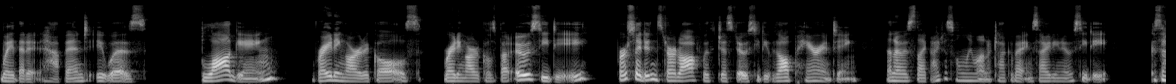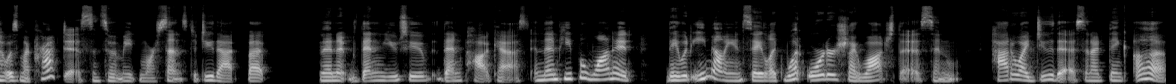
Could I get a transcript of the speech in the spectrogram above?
way that it happened, it was blogging, writing articles, writing articles about OCD. First, I didn't start off with just OCD, it was all parenting. Then I was like, I just only want to talk about anxiety and OCD because that was my practice. And so it made more sense to do that. But then it, then YouTube, then podcast. And then people wanted they would email me and say, like, what order should I watch this? And how do I do this? And I'd think, uh,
